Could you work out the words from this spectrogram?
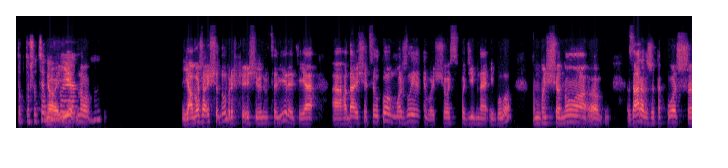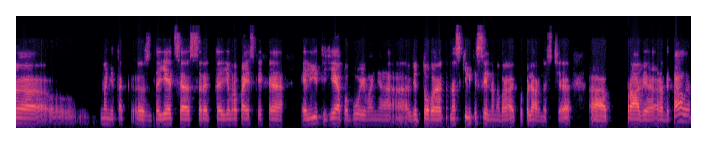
Тобто, що це ну, був. І, ну, угу. Я вважаю, що добре, що він в це вірить. Я а, гадаю, що цілком можливо щось подібне і було, тому що ну е, зараз же також. Е, мені так е, здається, серед європейських еліт є побоювання від того, наскільки сильно набирають популярність Е, праві радикали.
